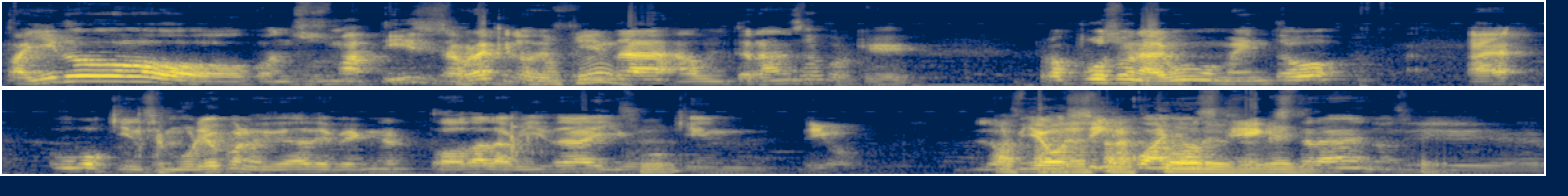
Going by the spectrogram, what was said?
fallido con sus matices. Habrá quien lo defienda a ultranza porque propuso en algún momento. Ah, hubo quien se murió con la idea de Wegner toda la vida y Sí. hubo quien, digo, lo Hasta vio cinco años extra en donde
